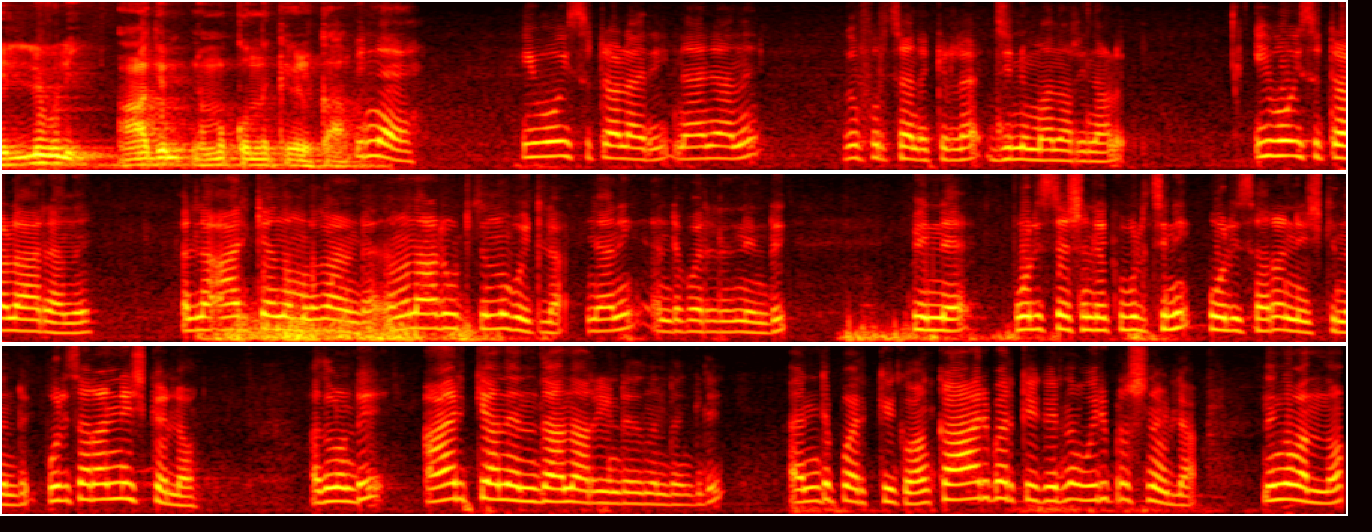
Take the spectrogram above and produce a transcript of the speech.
വെല്ലുവിളി ആദ്യം നമുക്കൊന്ന് കേൾക്കാം. പിന്നെ ഈ വോയിസ് ഇട്ട ആളാര് ഞാനാണ് ഗഫൂർ ചാനക്കുള്ള ജിന്നുമ്മ എന്ന് പറയുന്ന ആൾ. ഈ വോയിസ് ഇട്ട ആൾ ആരാന്ന്? അല്ല ആർക്കാണ് നമ്മൾ കാണേണ്ടത് നമ്മൾ നാട് വിട്ടിട്ടൊന്നും പോയിട്ടില്ല. ഞാൻ എന്റെ പുരയിൽ തന്നെ ഉണ്ട്. പിന്നെ പോലീസ് സ്റ്റേഷനിലേക്ക് വിളിച്ചിന് പോലീസുകാർ അന്വേഷിക്കുന്നുണ്ട്. പോലീസുകാർ അന്വേഷിക്കുമല്ലോ അതുകൊണ്ട് ആർക്കാന്ന് എന്താന്ന് അറിയേണ്ടതെന്നുണ്ടെങ്കിൽ എന്റെ പുരക്കേക്കോ ആ ആര് പുരക്കേക്ക് വരുന്ന ഒരു പ്രശ്നമില്ല നിങ്ങൾ വന്നോ.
